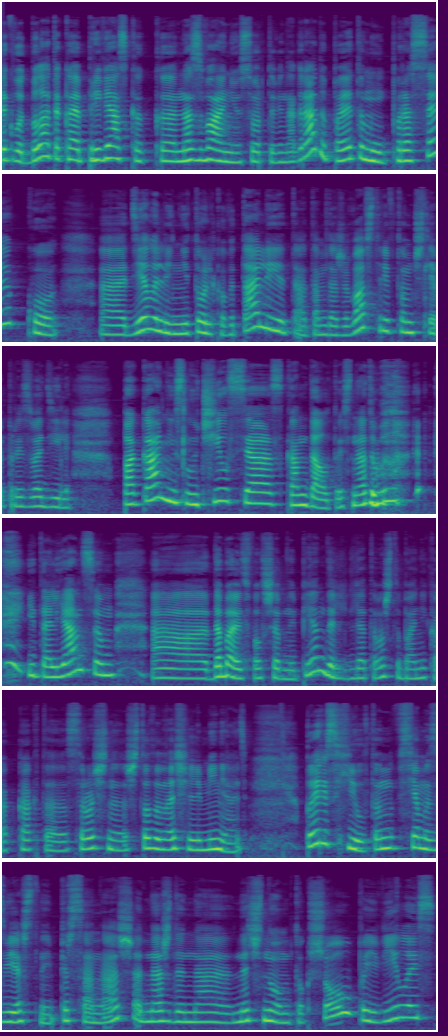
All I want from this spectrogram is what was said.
Так вот, была такая привязка к названию сорта винограда, поэтому просекко э, делали не только в Италии, а там даже в Австрии в том числе производили, пока не случился скандал. То есть надо было итальянцам э, добавить волшебный пендель для того, чтобы они как- как-то срочно что-то начали менять. Пэрис Хилтон, всем известный персонаж, однажды на ночном ток-шоу появилась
